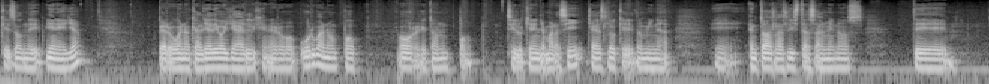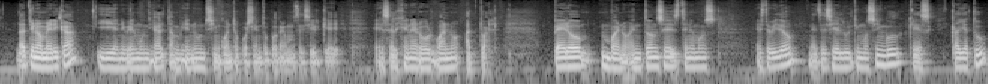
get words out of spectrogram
que es donde viene ella. Pero bueno, que al día de hoy ya el género urbano pop o reggaeton pop, si lo quieren llamar así, ya es lo que domina eh, en todas las listas, al menos de Latinoamérica y a nivel mundial también un 50% podemos decir que es el género urbano actual. Pero bueno, entonces tenemos este video, es decir, el último single que es Calla tú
